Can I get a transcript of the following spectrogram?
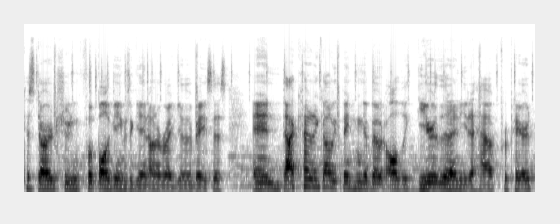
to start shooting football games again on a regular basis. And that kind of got me thinking about all the gear that I need to have prepared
